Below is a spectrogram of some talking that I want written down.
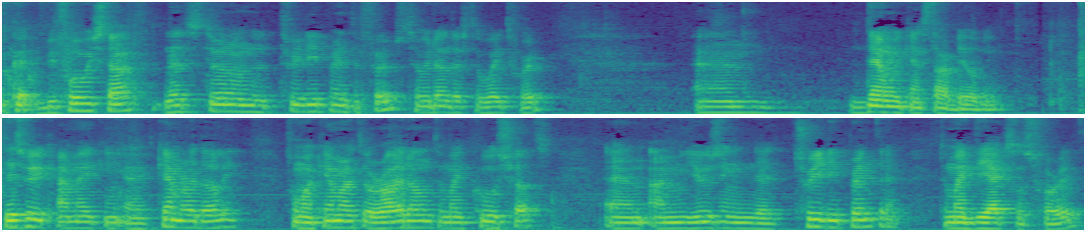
Okay, before we start, let's turn on the 3D printer first so we don't have to wait for it. And then we can start building. This week I'm making a camera dolly for my camera to ride on to make cool shots. And I'm using the 3D printer to make the axles for it.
